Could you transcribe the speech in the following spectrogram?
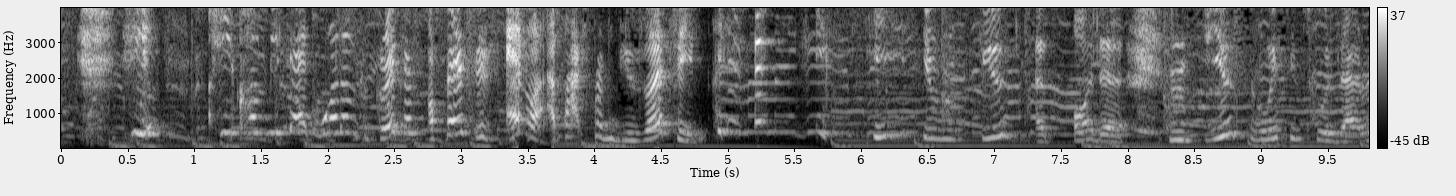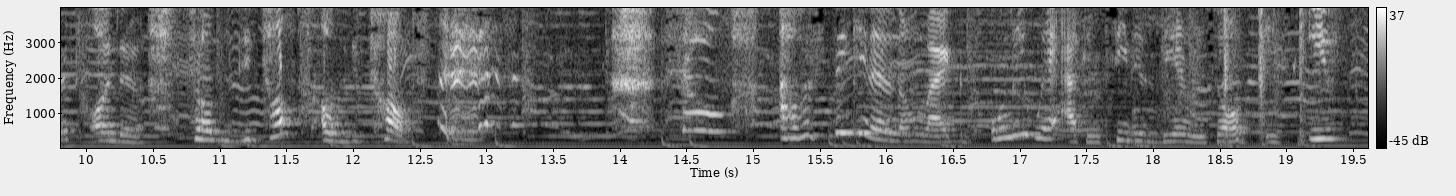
He he committed one of the greatest offenses ever apart from deserting. he, he refused an order, refused to listen to a direct order from the tops of the tops. so I was thinking and I'm like the only way I can see this being resolved is if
